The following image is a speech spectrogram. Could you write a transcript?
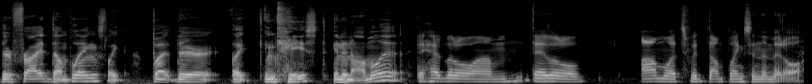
they're fried dumplings, like but they're like encased in an omelet, They had little um they had little omelets with dumplings in the middle.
